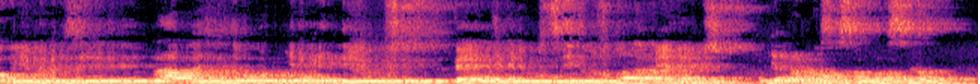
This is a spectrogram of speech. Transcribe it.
Alguém vai dizer, ah, mas então por que, que Deus pede que eu siga os mandamentos? Porque é para a nossa salvação.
